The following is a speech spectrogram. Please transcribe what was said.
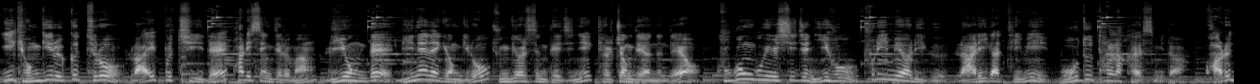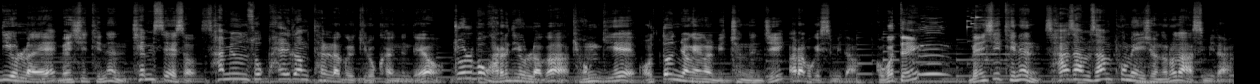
이 경기를 끝으로 라이프치히 대 파리 생제르맹, 리옹 대 리넨의 경기로 준결승 대진이 결정되었는데요. 9091 시즌 이후 프리미어 리그, 라리가 팀이 모두 탈락하였습니다. 과르디올라의 맨시티는 챔스에서 3연속 8강 탈락을 기록하였는데요. 쫄보 과르디올라가 경기에 어떤 영향을 미쳤는지 알아보겠습니다. 고고땡! 맨시티는 433 포메이션으로 나왔습니다.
